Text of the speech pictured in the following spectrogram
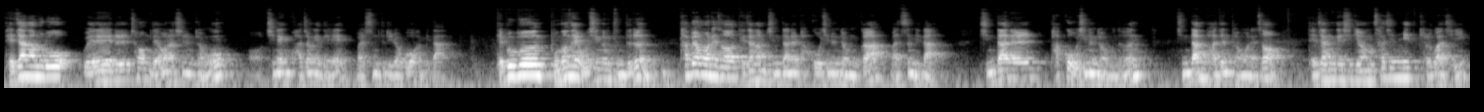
대장암으로 외래를 처음 내원하시는 경우 어, 진행 과정에 대해 말씀드리려고 합니다. 대부분 본원에 오시는 분들은 타병원에서 대장암 진단을 받고 오시는 경우가 많습니다. 진단을 받고 오시는 경우는 진단받은 병원에서 대장 내시경 사진 및 결과지,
